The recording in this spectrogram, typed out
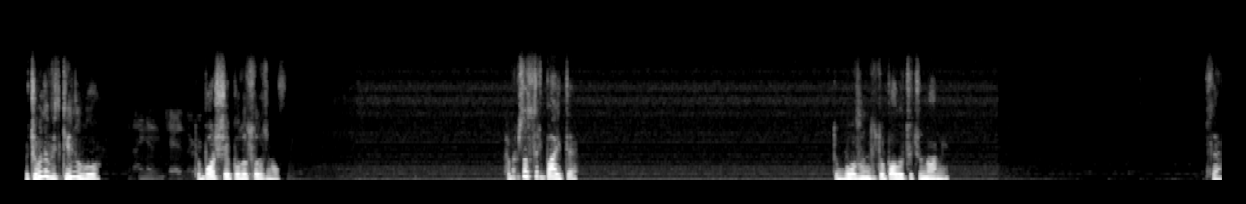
А чому мене відкинуло? То більше полосо знов. Та просто стрибайте. То боже, не допало це цунамі. Все.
